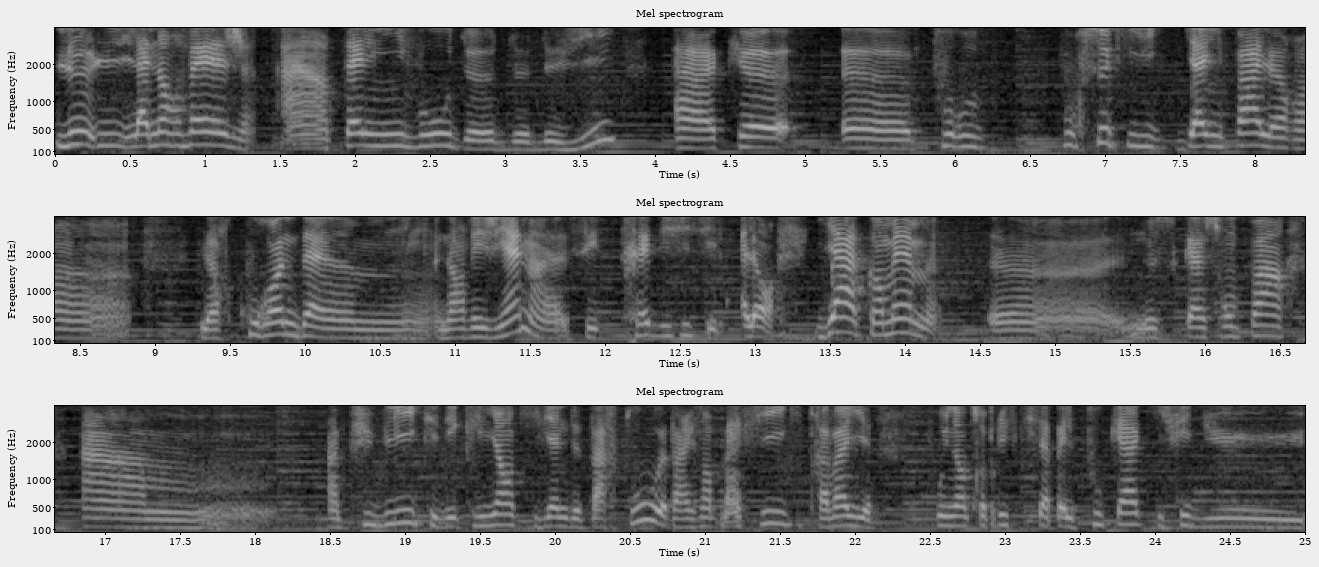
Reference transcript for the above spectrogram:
la Norvège a un tel niveau de, vie que euh, pour, pour ceux qui gagnent pas leur, euh, leur couronne euh, norvégienne, c'est très difficile. Alors, il y a quand même, ne se cachons pas, un, un public, des clients qui viennent de partout. Par exemple, ma fille qui travaille pour une entreprise qui s'appelle Puka, qui fait du,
